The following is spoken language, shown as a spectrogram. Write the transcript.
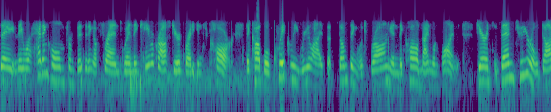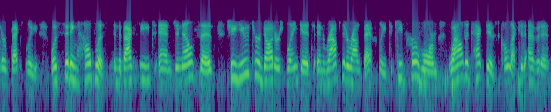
they they were heading home from visiting a friend when they came across Jared Bridegan's car. The couple quickly realized that something was wrong and they called 911. Jared's then two-year-old daughter Bexley was sitting helpless in the back seat, and Janelle says she used her daughter's blanket and wrapped it around Bexley to keep her warm while detectives collected evidence.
